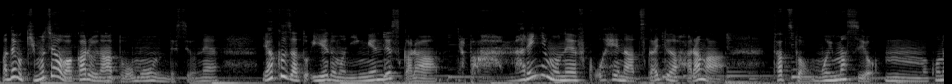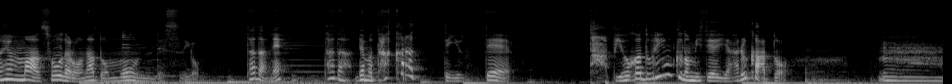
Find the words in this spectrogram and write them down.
まあ、でも気持ちはわかるなと思うんですよね。ヤクザといえども人間ですからやっぱあんまりにもね不公平な扱いっていうのは腹が立つとは思いますよ。うんこの辺まあそうだろうなと思うんですよ。ただねただでもだからって言ってタピオカドリンクの店やるかと。うーん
